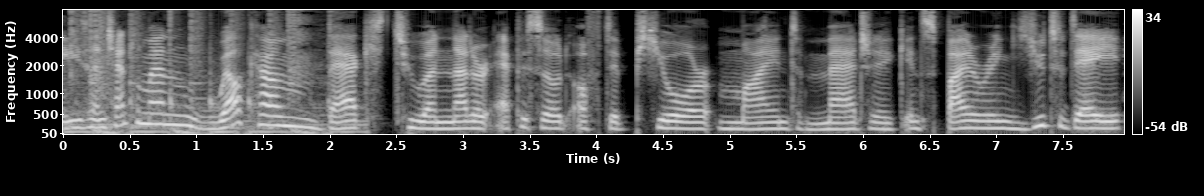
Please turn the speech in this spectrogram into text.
Ladies and gentlemen, welcome back to another episode of the Pure Mind Magic, inspiring you today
